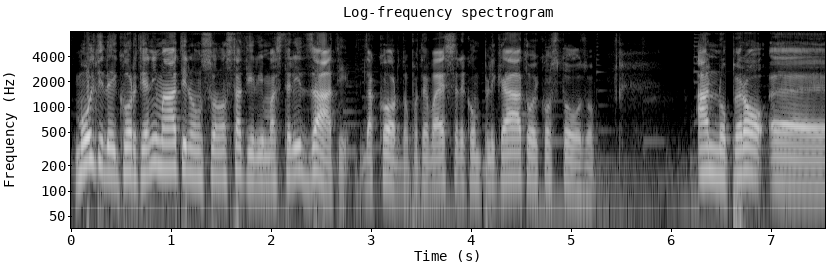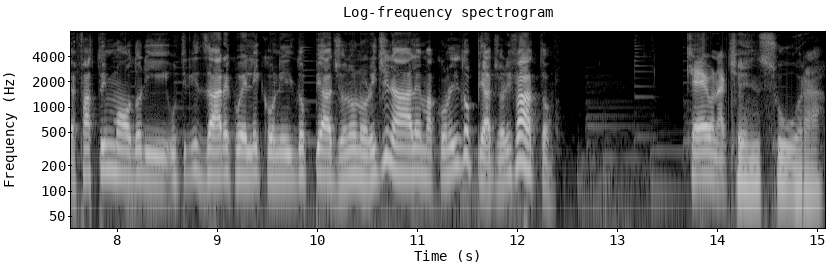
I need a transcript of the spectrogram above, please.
Molti dei corti animati non sono stati rimasterizzati, d'accordo, poteva essere complicato e costoso. Hanno però eh, fatto in modo di utilizzare quelli con il doppiaggio non originale, ma con il doppiaggio rifatto. Che è una censura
